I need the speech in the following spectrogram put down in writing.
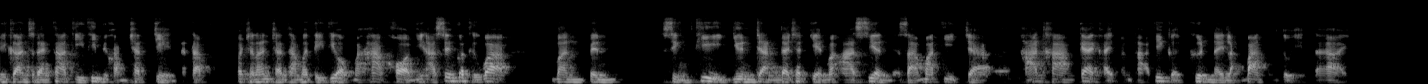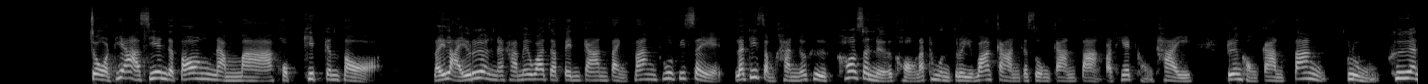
มีการแสดงท่าทีที่มีความชัดเจนนะครับ เพราะฉะนั้นฉันทามติที่ออกมา 5 ข้อนี้อาเซียนก็ถือว่ามันเป็นสิ่งที่ยืนยันได้ชัดเจนว่าอาเซียนสามารถที่จะหาทางแก้ไขปัญหาที่เกิดขึ้นในหลังบ้านของตัวเองได้ โจทย์ที่อาเซียนจะต้องนำมาคบคิดกันต่อ หลาย ๆ เรื่องนะคะ ไม่ว่าจะเป็นการแต่งตั้งทูตพิเศษ และที่สำคัญก็คือข้อเสนอของรัฐมนตรีว่าการกระทรวงการต่างประเทศของไทย เรื่องของการตั้งกลุ่มเพื่อน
